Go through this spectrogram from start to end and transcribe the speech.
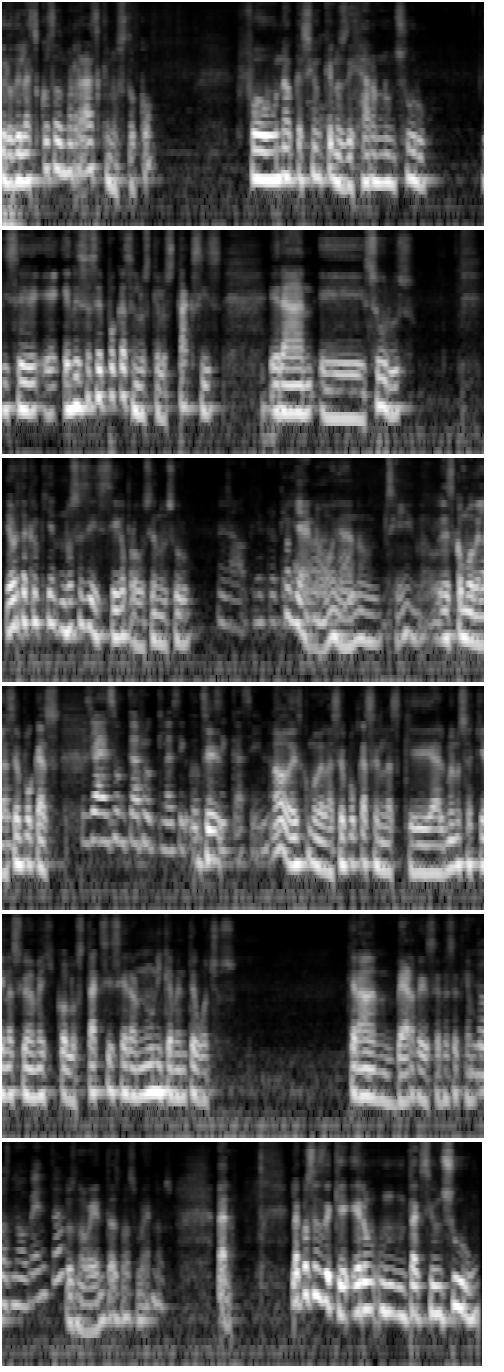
Pero de las cosas más raras que nos tocó fue una ocasión que nos dejaron un suru. Dice, eh, en esas épocas en las que los taxis eran eh, surus, y ahorita creo que no sé si sigue produciendo el Suru. No, yo creo que ya, ya no, ya no, sí, es como de las épocas. Pues ya es un carro clásico, casi casi, ¿no? No, es como de las épocas en las que, al menos aquí en la Ciudad de México, los taxis eran únicamente bochos. Que eran verdes en ese tiempo. ¿Los 90? Los 90 más o menos. Bueno, la cosa es de que era un, taxi, un Suru.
